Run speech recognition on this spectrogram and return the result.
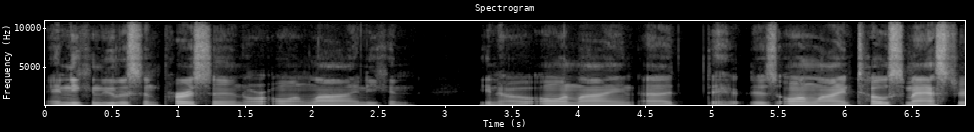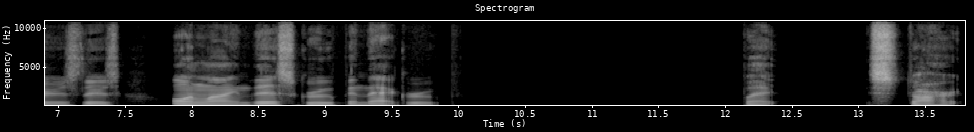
And you can do this in person or online. You can, you know, online uh, there's online Toastmasters, there's online this group and that group. But start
